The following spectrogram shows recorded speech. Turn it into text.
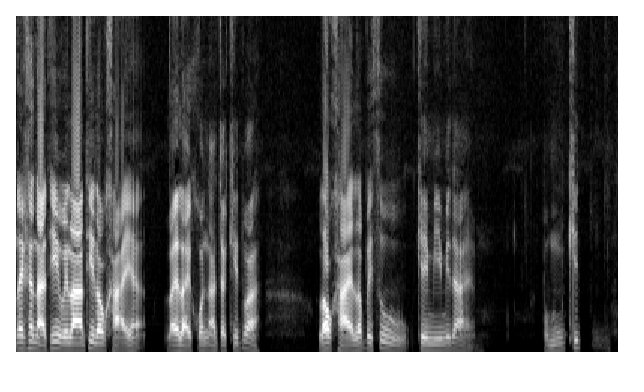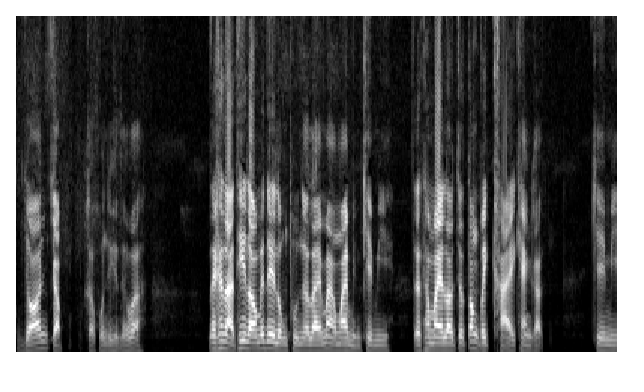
ในขณะที่เวลาที่เราขายอะหลาย ๆ คนอาจจะคิดว่า เราขายแล้วไปสู้เคมีไม่ได้ ผมคิดย้อนกลับกับคนอื่นเลยว่า ในขณะที่เราไม่ได้ลงทุนอะไรมากมายเหมือนเคมี แต่ทำไมเราจะต้องไปขายแข่งกับเคมี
